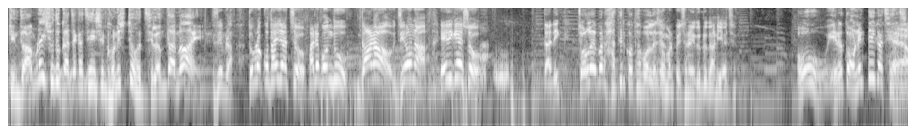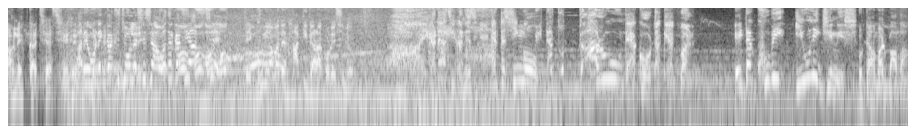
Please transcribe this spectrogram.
কিন্তু আমরাই শুধু কাছাকাছি এসে ঘনিষ্ঠ হচ্ছিলাম তা নয়। জেব্রা তোমরা কোথায় যাচ্ছো? আরে বন্ধু দাঁড়াও যেও না এদিকে এসো। তারিক চলো এবার হাতির কথা বলা যাক। তোমার পেছনেই দুটো দাঁড়িয়ে আছে। ও এরা তো অনেকটাই কাছে হ্যাঁ আছে। অনেক কাছে আছে। আরে অনেক কাছে চলে এসেছে আমাদের কাছে আসছে। এক্ষুনি আমাদের হাতি তাড়া করেছিল। এখানে আছে এখানে আছে। একটা সিংহ। এটা তো দারুণ। দেখো ওটাকে একবার। এটা খুবই ইউনিক জিনিস। ওটা আমার বাবা।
